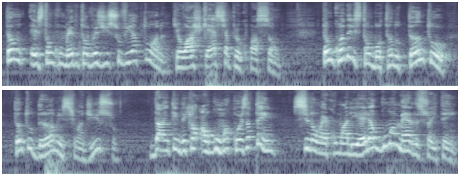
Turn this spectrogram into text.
Então, eles estão com medo talvez disso vir à tona, que eu acho que essa é a preocupação. Então, quando eles estão botando tanto, tanto drama em cima disso, dá a entender que alguma coisa tem. Se não é com Marielle, alguma merda isso aí tem.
